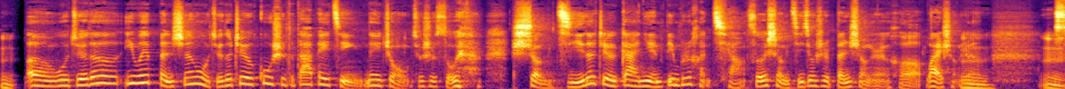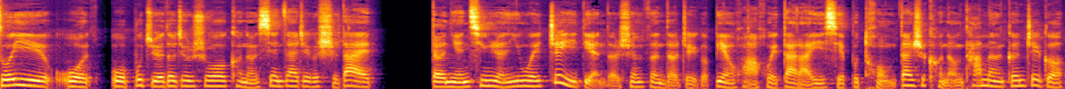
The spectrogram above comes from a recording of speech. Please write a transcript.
嗯呃，我觉得因为本身我觉得这个故事的大背景那种就是所谓的 省级的这个概念并不是很强，所谓省级就是本省人和外省人，嗯，所以我我不觉得就是说可能现在这个时代。的年轻人因为这一点的身份的这个变化会带来一些不同，但是可能他们跟这个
